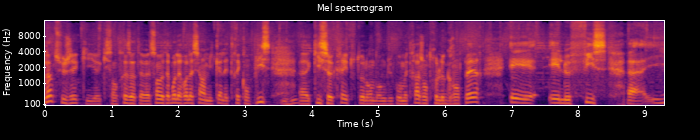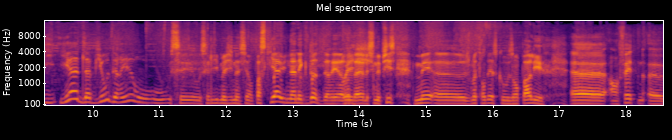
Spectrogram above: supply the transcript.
plein de sujets qui, qui sont très intéressants, notamment les relations amicales et très complices Mhm. euh, qui se créent tout au long donc, du court métrage entre le grand-père et, et le fils. Euh, Il y, a de la bio derrière ou, ou c'est de l'imagination? Parce qu'il y a une anecdote derrière, Oui. derrière le synopsis, mais euh, je m'attendais à ce que vous en parliez. Euh, en fait, euh,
